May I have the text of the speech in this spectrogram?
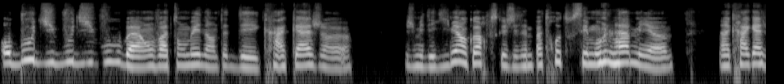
au bout du bout du bout, bah, on va tomber dans peut-être des craquages. je mets des guillemets encore parce que je n'aime pas trop tous ces mots-là, mais un craquage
